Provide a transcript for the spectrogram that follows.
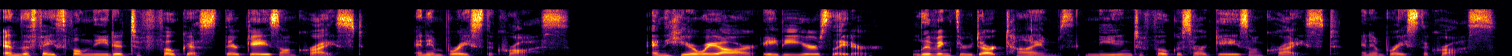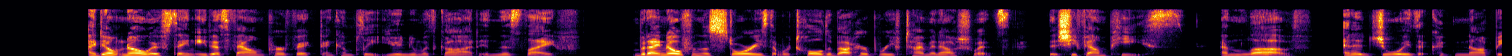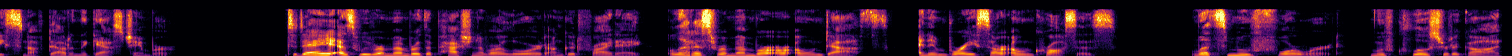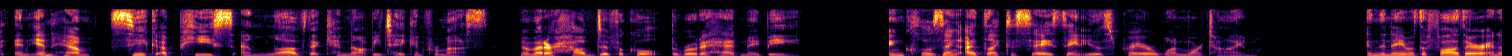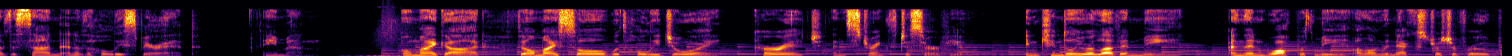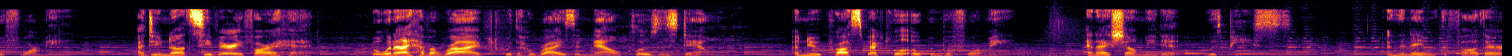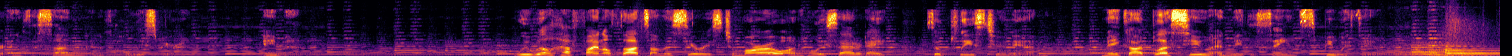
and the faithful needed to focus their gaze on Christ and embrace the cross. And here we are, 80 years later, living through dark times, needing to focus our gaze on Christ and embrace the cross. I don't know if St. Edith found perfect and complete union with God in this life, but I know from the stories that were told about her brief time in Auschwitz that she found peace and love and a joy that could not be snuffed out in the gas chamber. Today, as we remember the Passion of our Lord on Good Friday, let us remember our own deaths and embrace our own crosses. Let's move forward move closer to God, and in Him seek a peace and love that cannot be taken from us, no matter how difficult the road ahead may be. In closing, I'd like to say St. Edith's Prayer one more time. In the name of the Father, and of the Son, and of the Holy Spirit. Amen. O oh my God, fill my soul with holy joy, courage, and strength to serve you. Enkindle your love in me and then walk with me along the next stretch of road before me. I do not see very far ahead, but when I have arrived where the horizon now closes down, a new prospect will open before me, and I shall meet it with peace. In the name of the Father, and of the Son, and of the Holy Spirit. Amen. We will have final thoughts on this series tomorrow on Holy Saturday, so please tune in. May God bless you, and may the saints be with you.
